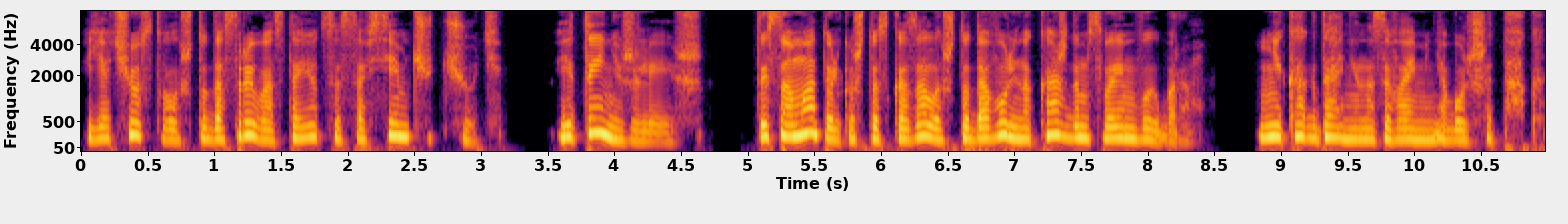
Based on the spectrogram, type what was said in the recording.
Я чувствовал, что до срыва остается совсем чуть-чуть. И ты не жалеешь. Ты сама только что сказала, что довольна каждым своим выбором. Никогда не называй меня больше так.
